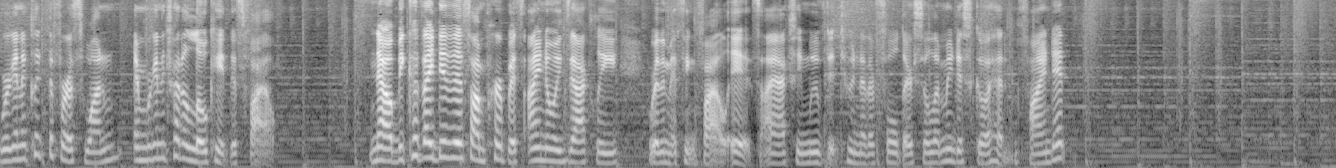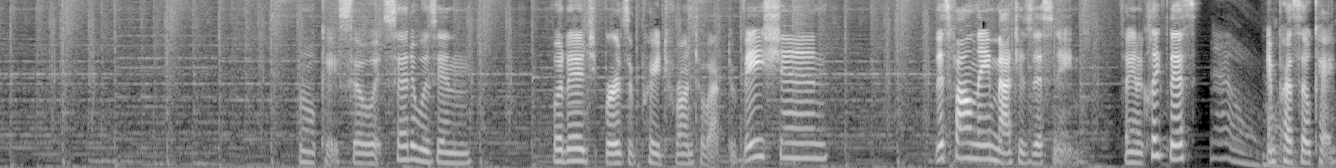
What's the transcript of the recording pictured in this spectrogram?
we're gonna click the first one and we're gonna try to locate this file. Now, because I did this on purpose, I know exactly where the missing file is. I actually moved it to another folder, so let me just go ahead and find it. Okay, so it said it was in footage, Birds of Prey Toronto activation. This file name matches this name. So I'm gonna click this and press OK.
